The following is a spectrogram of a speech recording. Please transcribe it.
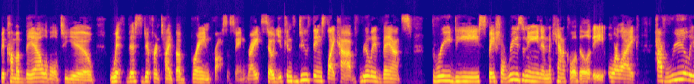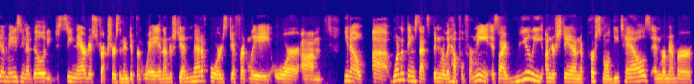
become available to you with this different type of brain processing, right? So you can do things like have really advanced 3D spatial reasoning and mechanical ability, or like have really amazing ability to see narrative structures in a different way and understand metaphors differently, or um, you know, uh, one of the things that's been really helpful for me is I really understand personal details and remember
